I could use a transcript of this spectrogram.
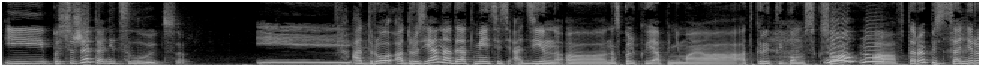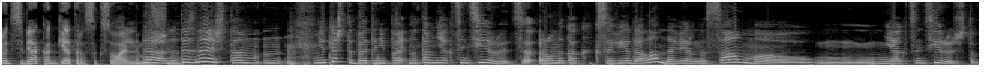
И по сюжету они целуются. И... А, дру... а друзья, надо отметить, один, э, насколько я понимаю, открытый гомосексуал, ну, ну... а второй позиционирует себя как гетеросексуальный да, мужчина. Да, ну ты знаешь, там не то чтобы это не... По... Но там не акцентируется. Ровно как Ксавье Далан, наверное, сам э, не акцентирует, что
